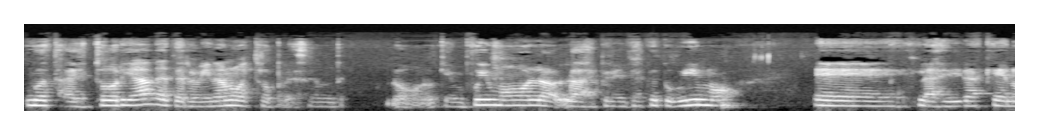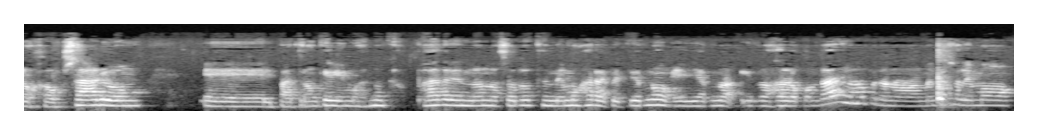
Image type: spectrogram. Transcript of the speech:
nuestra historia determina nuestro presente. Lo, quién fuimos, las experiencias que tuvimos, eh, las heridas que nos causaron, el patrón que vimos en nuestros padres, ¿no? Nosotros tendemos a repetirnos y irnos a lo contrario, ¿no? Pero normalmente solemos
